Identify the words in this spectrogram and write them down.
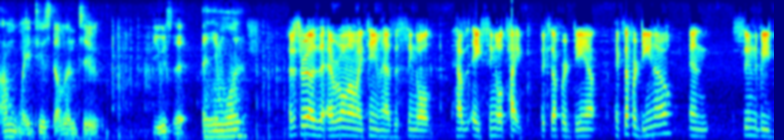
I'm way too stubborn to use it anymore. I just realized that everyone on my team has a single has a single type, except for Dino, except for Dino and soon to be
